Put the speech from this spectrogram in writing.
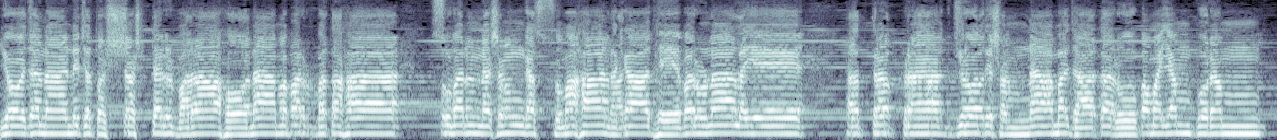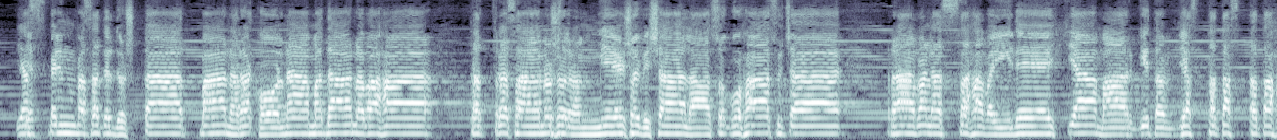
योजनानि चतुष्षष्टिर्वराहो नाम पर्वतः। सुवर्णशृङ्गः सुमहानगाधे वरुणालये तत्र प्राग्ज्योतिषम् नाम जातरूपमयम् पुरम्। यस्मिन् वसति दुष्टात्मा नरको नाम दानवः। तत्र सानुषु रम्येषु विशालासु गुहासु च रावणः सह वैदेह्या मार्गितव्यस्ततस्ततः।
